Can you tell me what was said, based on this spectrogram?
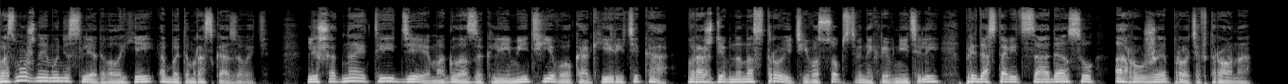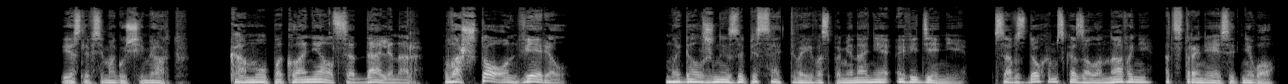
Возможно, ему не следовало ей об этом рассказывать. Лишь одна эта идея могла заклеймить его как еретика, враждебно настроить его собственных ревнителей, предоставить Саадасу оружие против трона. Если всемогущий мертв, кому поклонялся Далинар? Во что он верил? «Мы должны записать твои воспоминания о видении», — со вздохом сказала Навани, отстраняясь от него,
